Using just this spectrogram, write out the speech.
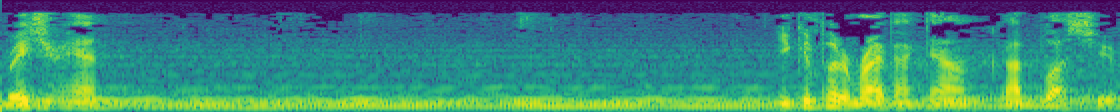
Raise your hand. You can put them right back down. God bless you.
